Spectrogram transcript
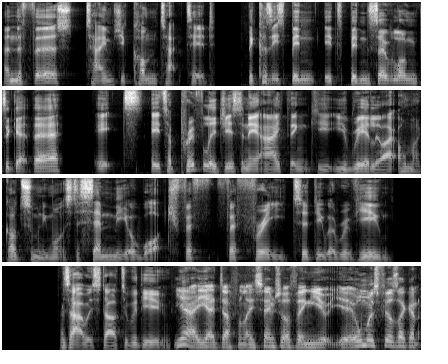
And the first times you're contacted, because it's been it's been so long to get there, it's it's a privilege, isn't it? I think you you really like, oh my god, somebody wants to send me a watch for for free to do a review. Is that how it started with you? Yeah, yeah, definitely. Same sort of thing. You, it almost feels like an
